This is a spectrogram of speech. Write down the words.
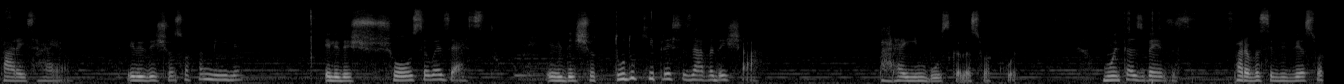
para Israel. Ele deixou sua família, ele deixou seu exército, ele deixou tudo o que precisava deixar para ir em busca da sua cura. Muitas vezes, para você viver a sua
